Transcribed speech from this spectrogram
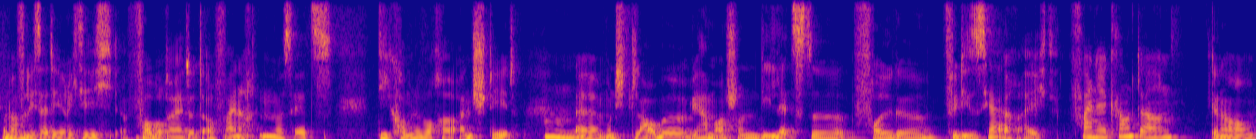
Und hoffentlich seid ihr richtig vorbereitet auf Weihnachten, was jetzt die kommende Woche ansteht. Mhm. Ähm, und ich glaube, wir haben auch schon die letzte Folge für dieses Jahr erreicht. Final Countdown. Genau.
